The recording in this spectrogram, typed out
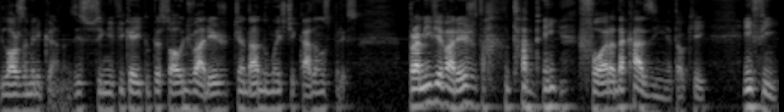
e lojas americanas. Isso significa aí que o pessoal de varejo tinha dado uma esticada nos preços. Para mim, Via Varejo tá, tá bem fora da casinha, tá ok? Enfim,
